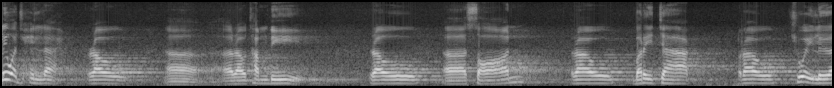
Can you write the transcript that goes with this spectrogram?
ลิวะจฮิลลาห์เราเราทำดี เราสอน เราบริจาค เราช่วยเหลือ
